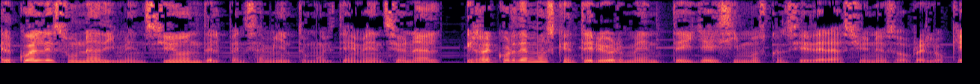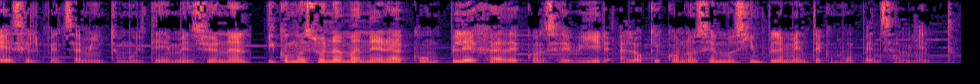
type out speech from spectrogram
el cual es una dimensión del pensamiento multidimensional, y recordemos que anteriormente ya hicimos consideraciones sobre lo que es el pensamiento multidimensional y cómo es una manera compleja de concebir a lo que conocemos simplemente como pensamiento.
